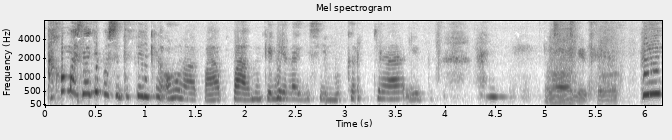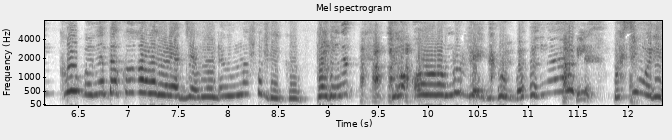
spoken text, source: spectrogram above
aku masih aja positive thinking oh nggak apa-apa mungkin dia lagi sibuk kerja gitu oh gitu. Bego banget aku kalau ngeliat zaman dahulu aku bego banget. Ya allah nur bego banget. Tapi masih mau di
